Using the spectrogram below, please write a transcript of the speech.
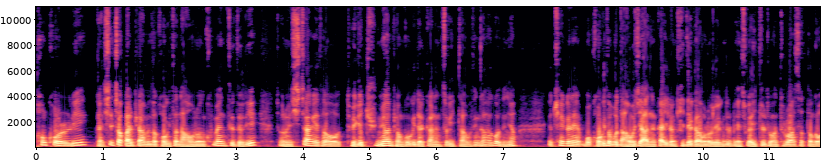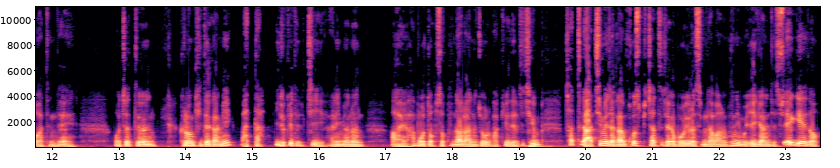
컨콜이 그러니까 실적 발표하면서 거기서 나오는 코멘트들이 저는 시장에서 되게 중요한 변곡이 될 가능성이 있다고 생각하거든요. 최근에 뭐 거기서 뭐 나오지 않을까 이런 기대감으로 외국인들 매수가 이틀 동안 들어왔었던 것 같은데 어쨌든 그런 기대감이 맞다 이렇게 될지 아니면은 아 아무것도 없었구나라는 쪽으로 바뀌게 될지 지금 차트가 아침에 잠깐 코스피 차트 제가 보여드렸습니다만 흔히 뭐 얘기하는 이제 쐐기에서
